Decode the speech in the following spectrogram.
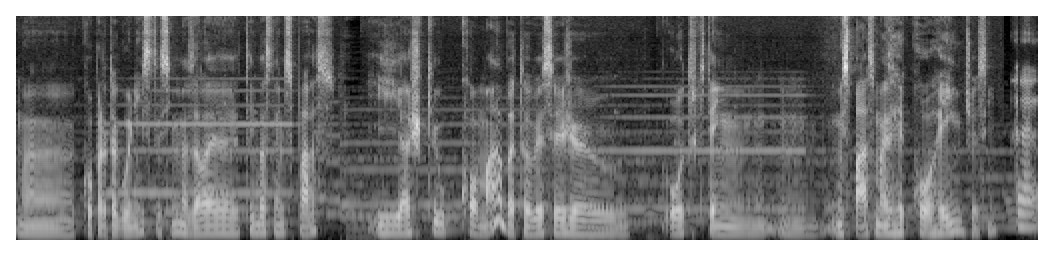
uma co-protagonista, assim, mas ela é- tem bastante espaço. E acho que o Komaba talvez seja o, outro que tem um, um espaço mais recorrente, assim. É,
